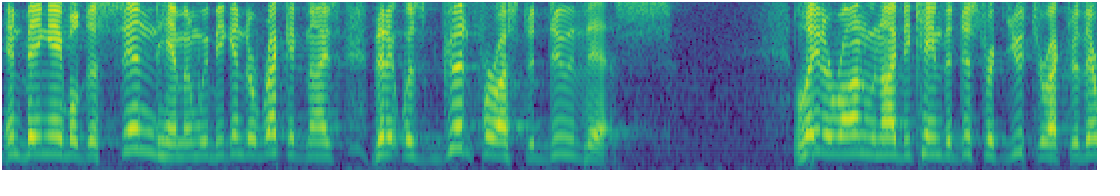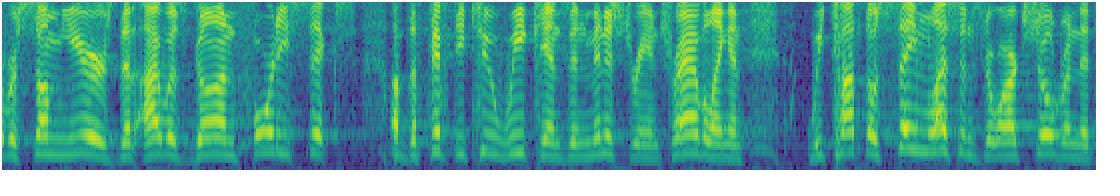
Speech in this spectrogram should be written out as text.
in being able to send him. And we began to recognize that it was good for us to do this. Later on, when I became the district youth director, there were some years that I was gone 46 of the 52 weekends in ministry and traveling. And we taught those same lessons to our children that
